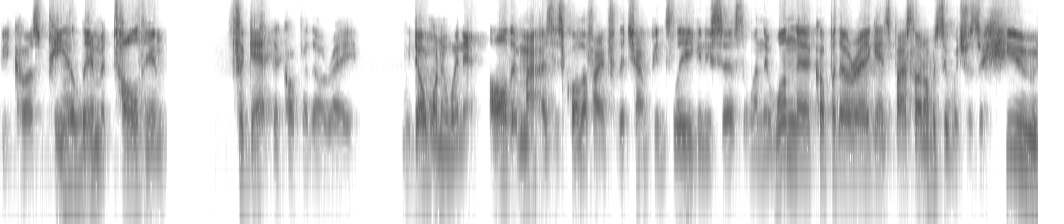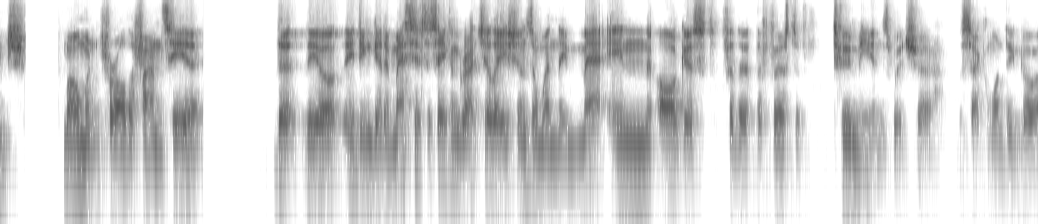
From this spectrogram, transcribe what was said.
because Peter Lim had told him, forget the Copa del Rey. We don't want to win it. All that matters is qualifying for the Champions League. And he says that when they won the Copa del Rey against Barcelona, obviously, which was a huge moment for all the fans here, that they, they didn't get a message to say congratulations. And when they met in August for the, the first of two meetings, which uh, the second one didn't go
